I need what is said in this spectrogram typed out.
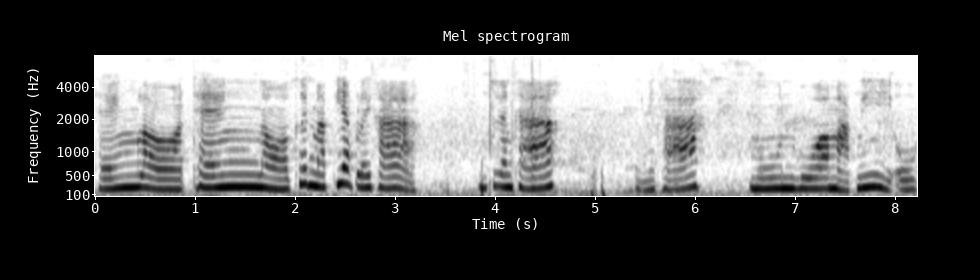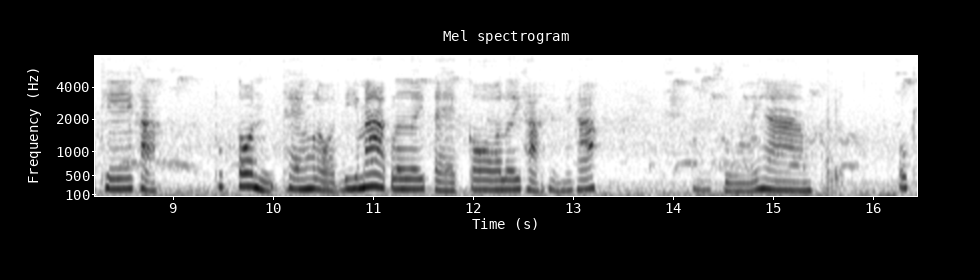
แทงหลอดแทงหน่อขึ้นมาเพียบเลยค่ะ เพื่อนๆคะเห็นไหมคะ มูลวัวหมักนี่โอเคค่ะ ทุกต้นแทงหลอดดีมากเลย แตกกอเลยค่ะเห็นไหมคะสวยงาม โอเค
